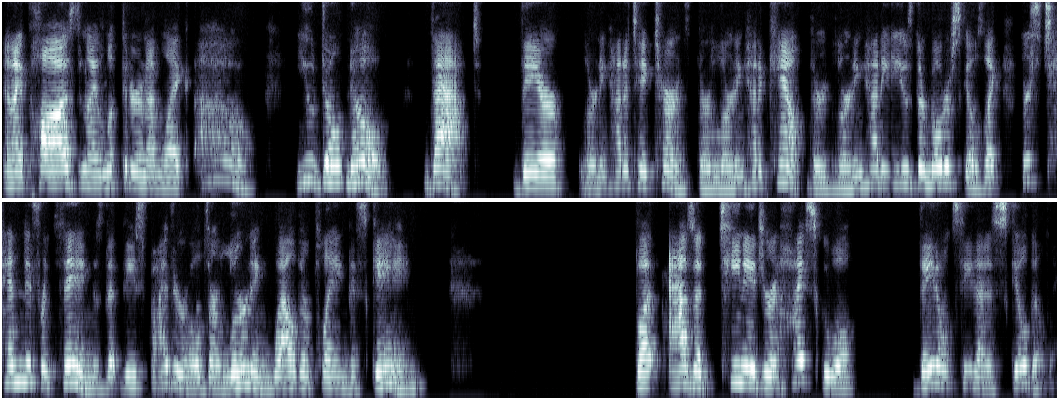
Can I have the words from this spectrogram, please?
And I paused and I looked at her and I'm like, Oh, you don't know that they're learning how to take turns. They're learning how to count. They're learning how to use their motor skills. Like there's 10 different things that these five year olds are learning while they're playing this game but as a teenager in high school, they don't see that as skill building.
